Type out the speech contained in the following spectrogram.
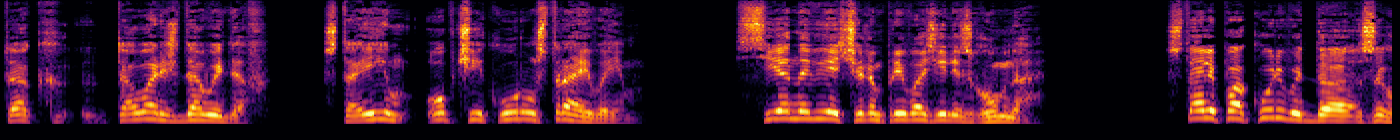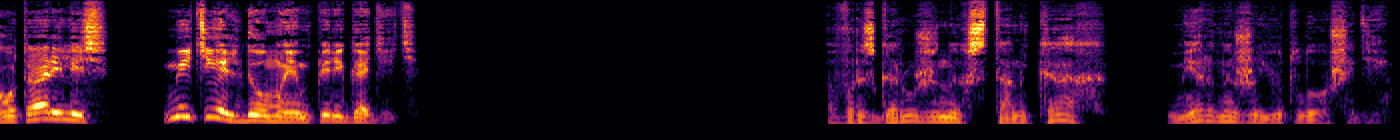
«Так, товарищ Давыдов, стоим, общий кур устраиваем. Сено вечером привозили с гумна. Стали покуривать да загутарились. Метель, думаем, перегодить. В разгоруженных станках мерно жуют лошади.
